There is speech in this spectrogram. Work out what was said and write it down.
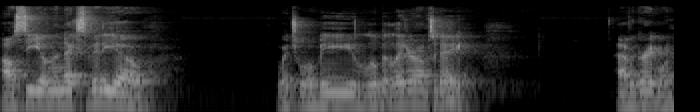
I'll see you on the next video, which will be a little bit later on today. Have a great one.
